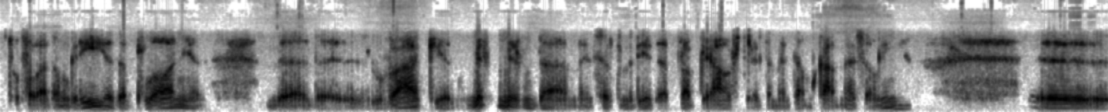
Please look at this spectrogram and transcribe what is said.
estou a falar da Hungria, da Polónia, da, da Eslováquia, mesmo, mesmo da, em certa medida, a própria Áustria também está um bocado nessa linha. Uh,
